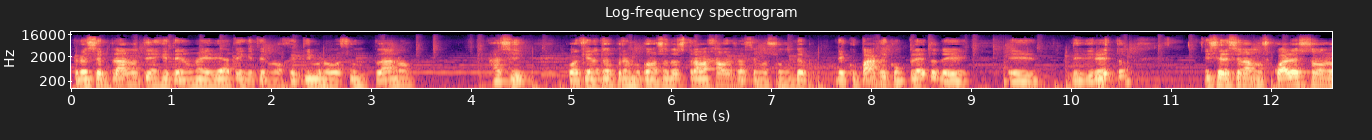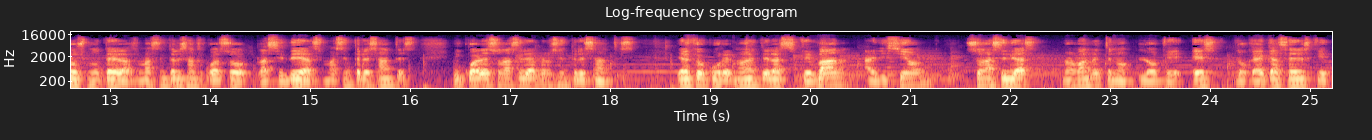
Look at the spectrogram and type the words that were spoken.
Pero ese plano tiene que tener una idea, tiene que tener un objetivo, no es un plano así. Cualquiera. Entonces, por ejemplo, cuando nosotros trabajamos, hacemos un decupaje completo de, de, de directo y seleccionamos cuáles son los Nutellas más interesantes, cuáles son las ideas más interesantes y cuáles son las ideas menos interesantes. Ya que ocurre, normalmente las que van a edición son las ideas, normalmente no, lo que es, lo que hay que hacer es que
